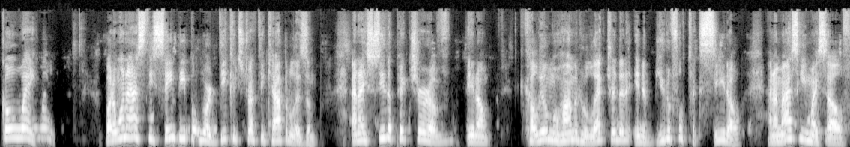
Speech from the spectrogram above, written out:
go away. But I want to ask these same people who are deconstructing capitalism, and I see the picture of, you know, Khalil Muhammad who lectured in, in a beautiful tuxedo. And I'm asking myself,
